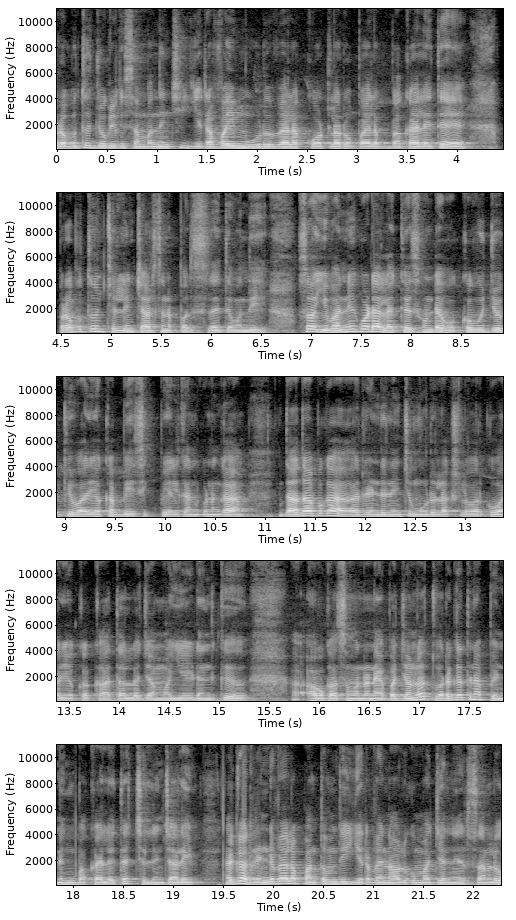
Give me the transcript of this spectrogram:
ప్రభుత్వ ఉద్యోగులకి సంబంధించి ఇరవై మూడు వేల కోట్ల రూపాయల బకాయిలు అయితే ప్రభుత్వం చెల్లించాల్సిన పరిస్థితి అయితే ఉంది. సో ఇవన్నీ కూడా లెక్కేసుకుంటే ఒక్క ఉద్యోగికి వారి యొక్క బేసిక్ పేలకు అనుగుణంగా దాదాపుగా రెండు నుంచి మూడు లక్షల వరకు వారి యొక్క ఖాతాల్లో జమ అయ్యేందుకు అవకాశం ఉన్న నేపథ్యంలో త్వరగతిన పెండింగ్ బకాయిలు అయితే చెల్లించాలి. ఇక రెండు వేల పంతొమ్మిది ఇరవై నాలుగు మధ్య నిరసనలు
